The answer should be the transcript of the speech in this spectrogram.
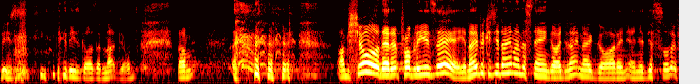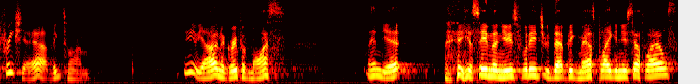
these, these guys are nut jobs. Um, I'm sure that it probably is there, you know, because you don't understand God, you don't know God, and, and it just sort of freaks you out big time. Here we are in a group of mice, and yet you're seeing the news footage with that big mouse plague in New South Wales.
